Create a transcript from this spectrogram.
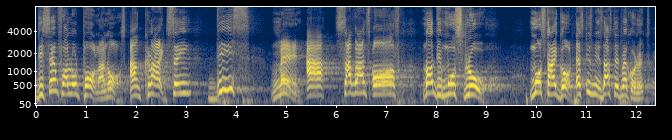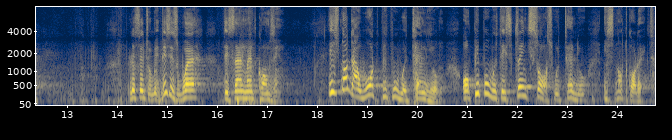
The same followed Paul and us and cried, saying, These men are servants of not the most low, most high God. Excuse me, is that statement correct? Listen to me. This is where discernment comes in. It's not that what people will tell you or people with a strange source will tell you is not correct.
